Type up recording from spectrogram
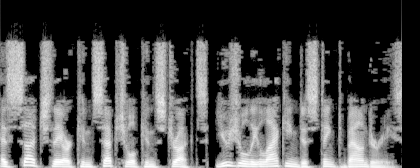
As such they are conceptual constructs, usually lacking distinct boundaries.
